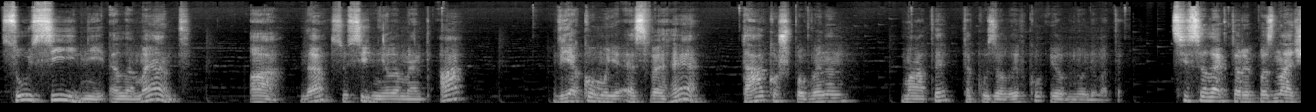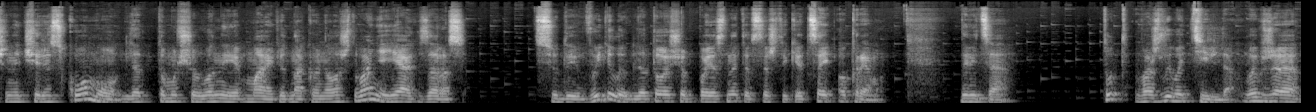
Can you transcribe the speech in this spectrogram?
сусідній елемент А, да, сусідній елемент А, в якому є SVG, також повинен мати таку заливку і обнулювати. Ці селектори позначені через кому, для, тому що вони мають однакове налаштування. Я їх зараз сюди виділив для того, щоб пояснити все ж таки цей окремо. Дивіться, тут важлива тільда. Ви вже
